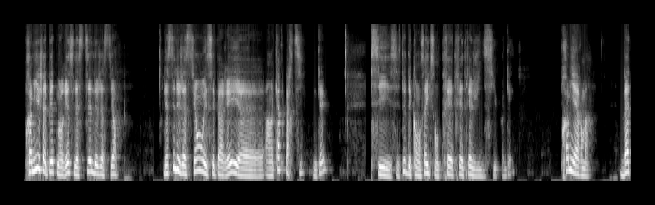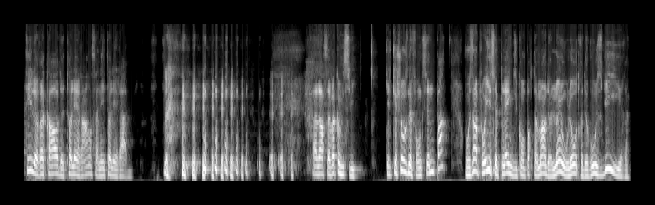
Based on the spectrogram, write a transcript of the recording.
Premier chapitre, Maurice, le style de gestion. Le style de gestion est séparé euh, en quatre parties. OK? c'est tous des conseils qui sont très, très, très judicieux. Premièrement, battez le record de tolérance à l'intolérable. Alors, ça va comme suit. Quelque chose ne fonctionne pas. Vos employés se plaignent du comportement de l'un ou l'autre de vos sbires.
